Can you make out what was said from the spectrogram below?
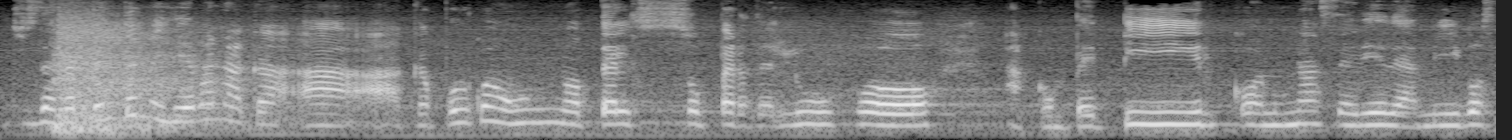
Entonces de repente me llevan a, a Acapulco a un hotel súper de lujo, a competir con una serie de amigos.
